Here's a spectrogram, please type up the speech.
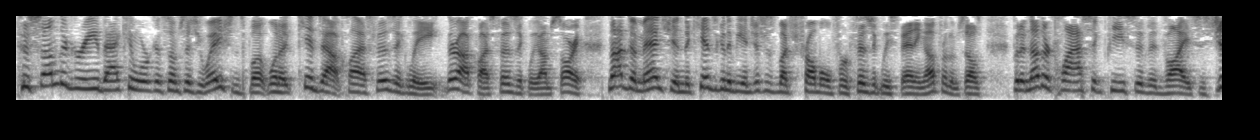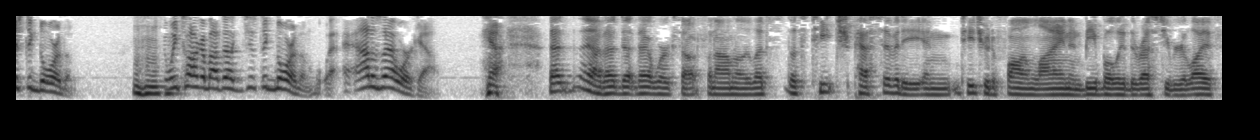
to some degree that can work in some situations, but when a kid's outclassed physically, they're outclassed physically. I'm sorry. Not to mention the kid's going to be in just as much trouble for physically standing up for themselves. But another classic piece of advice is just ignore them. Mm-hmm. Can we talk about that? Just ignore them. How does that work out? Yeah, that yeah that, that that works out phenomenally. Let's let's teach passivity and teach you to fall in line and be bullied the rest of your life.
